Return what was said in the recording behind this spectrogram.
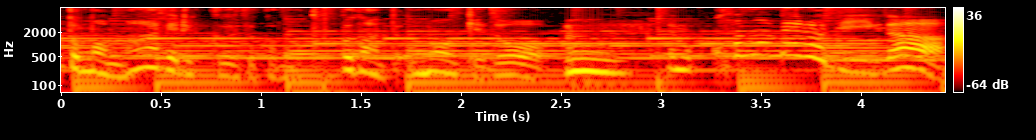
くとまあマーベリックとかもトップガンって思うけどうん。でもこのメロディーが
